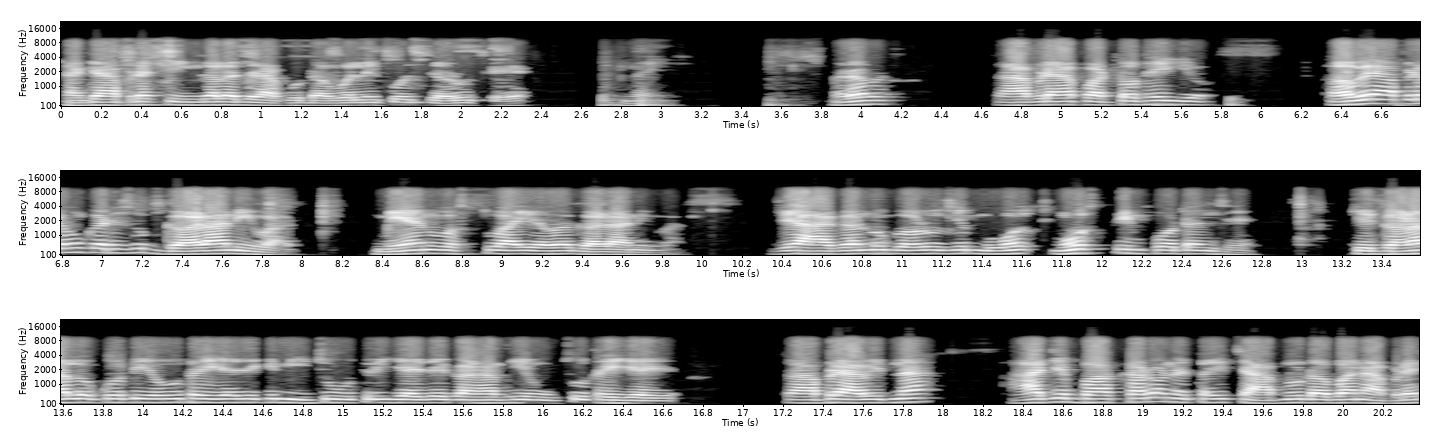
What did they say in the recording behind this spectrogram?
કારણ કે આપણે સિંગલ જ રાખવું ડબલની કોઈ જરૂર છે નહીં. બરાબર? તો આપણે આ પટ્ટો થઈ ગયો. હવે આપણે શું કરીશું? ગળાની વાત. મેન વસ્તુ આવી, હવે ગળાની વાત. જે આગળનું ગળું જે મોસ્ટ ઇમ્પોર્ટન્ટ છે. કે ઘણા લોકોથી એવું થઈ જાય છે કે નીચું ઉતરી જાય છે, ઘણાથી ઊંચું થઈ જાય છે. તો આપણે આવી રીતના આ જે ભાગ ખરો ને તો એ ચાપનું દબાણ આપણે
